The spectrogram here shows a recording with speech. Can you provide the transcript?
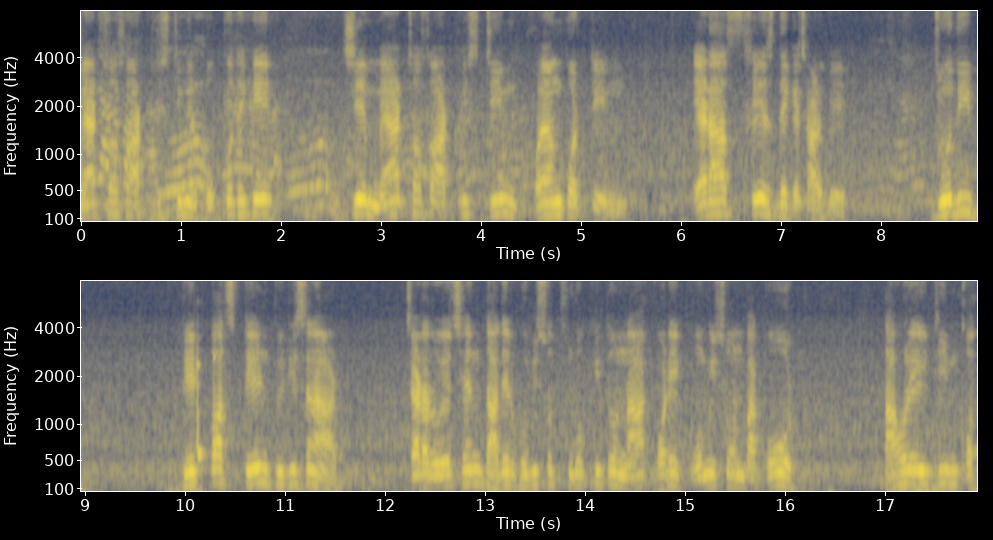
ম্যাট ছশো আটত্রিশ টিমের পক্ষ থেকে যে ম্যাট ছশো আটত্রিশ টিম ভয়ঙ্কর টিম এরা শেষ দেখে ছাড়বে। যদি টেট পাস টেন পিটিশনার যারা রয়েছেন তাদের ভবিষ্যৎ সুরক্ষিত না করে কমিশন বা কোর্ট, তাহলে এই টিম কত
